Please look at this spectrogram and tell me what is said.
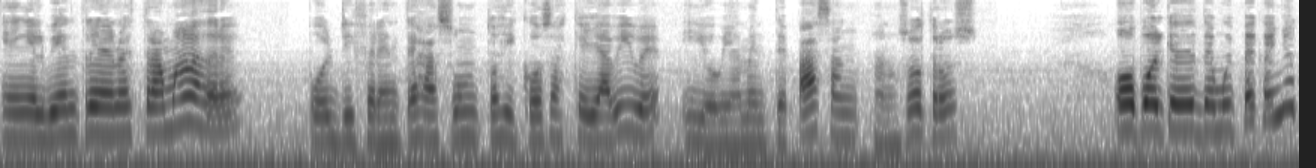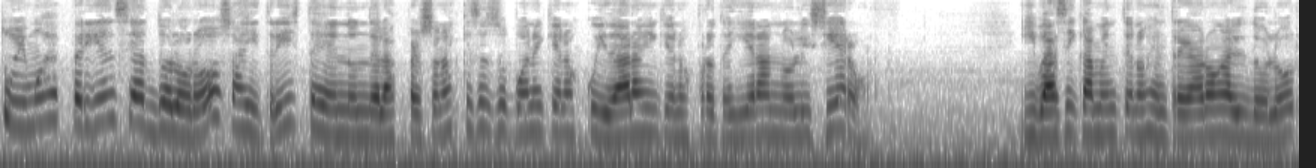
en el vientre de nuestra madre por diferentes asuntos y cosas que ella vive y obviamente pasan a nosotros, o porque desde muy pequeño tuvimos experiencias dolorosas y tristes en donde las personas que se supone que nos cuidaran y que nos protegieran no lo hicieron y básicamente nos entregaron al dolor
